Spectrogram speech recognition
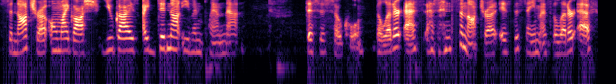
Sinatra, oh my gosh, you guys, I did not even plan that. This is so cool. The letter S, as in Sinatra, is the same as the letter F,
